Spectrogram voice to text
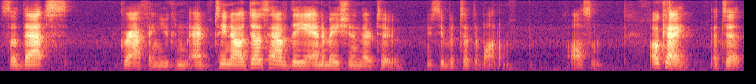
so that's graphing. You can add, see now it does have the animation in there too. You see what's at the bottom. Awesome. Okay, that's it.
